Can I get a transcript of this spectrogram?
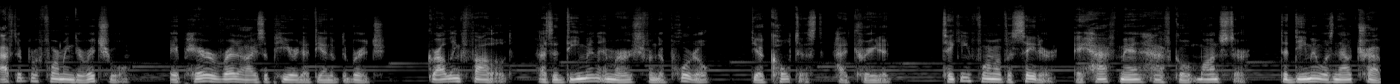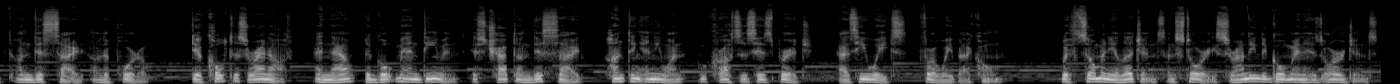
After performing the ritual, a pair of red eyes appeared at the end of the bridge. Growling followed as a demon emerged from the portal the occultist had created. Taking form of a satyr, a half man, half goat monster, the demon was now trapped on this side of the portal. The occultist ran off, and now the goatman demon is trapped on this side, hunting anyone who crosses his bridge as he waits for a way back home. With so many legends and stories surrounding the goatman and his origins,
